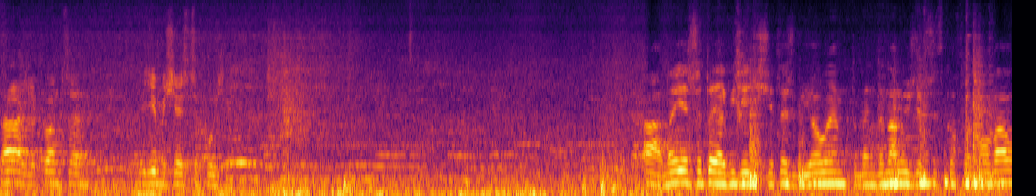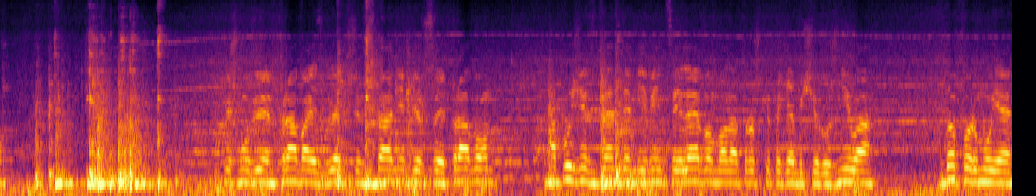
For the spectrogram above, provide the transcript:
Na razie kończę. Widzimy się jeszcze później. A, no i jeszcze to jak widzieliście też wyjąłem, to będę na luzie wszystko formował. Już mówiłem, prawa jest w lepszym stanie, pierw sobie prawą, a później względem mniej więcej lewą, ona troszkę tak jakby się różniła. Doformuję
